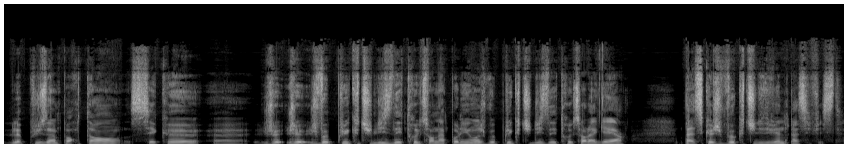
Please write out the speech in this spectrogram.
le plus important, c'est que euh, je, je, je veux plus que tu lises des trucs sur Napoléon, je veux plus que tu lises des trucs sur la guerre, parce que je veux que tu deviennes pacifiste.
